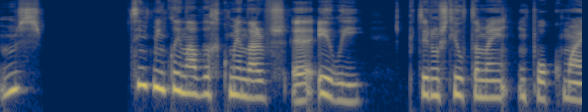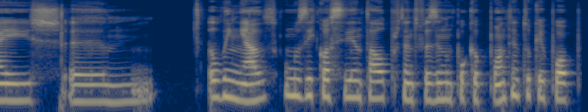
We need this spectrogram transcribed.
mas sinto-me inclinada a recomendar-vos a Ailey, por ter um estilo também um pouco mais. Uh, alinhado com música ocidental, portanto fazendo um pouco a ponte entre o K-pop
